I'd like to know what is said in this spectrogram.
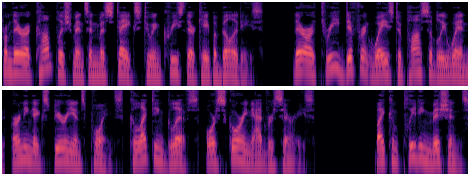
from their accomplishments and mistakes to increase their capabilities. There are three different ways to possibly win, earning experience points, collecting glyphs, or scoring adversaries. By completing missions,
